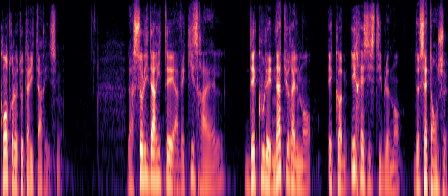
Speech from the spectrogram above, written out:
contre le totalitarisme la solidarité avec Israël découlait naturellement et comme irrésistiblement de cet enjeu.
